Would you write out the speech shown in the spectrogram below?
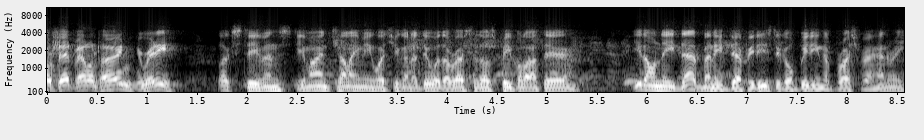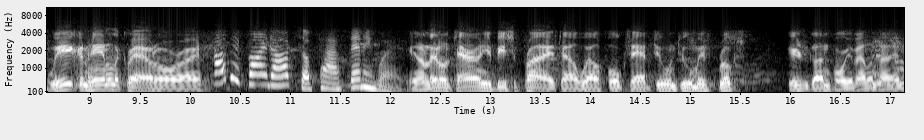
All set, Valentine? You ready? Look, Stevens, do you mind telling me what you're going to do with the rest of those people out there? You don't need that many deputies to go beating the brush for Henry. We can handle the crowd, all right. How'd they find out so fast anyway? In a little town, you'd be surprised how well folks add two and two, Miss Brooks. Here's a gun for you, Valentine.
